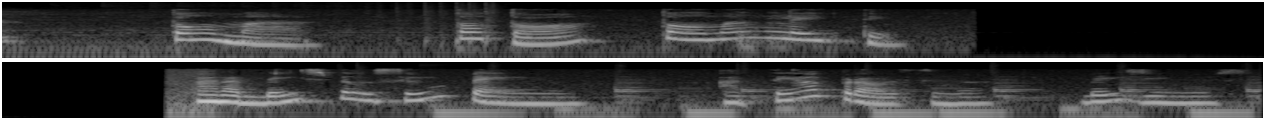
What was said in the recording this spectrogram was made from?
toma. Totó toma leite. Parabéns pelo seu empenho. Até a próxima. Beijinhos.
